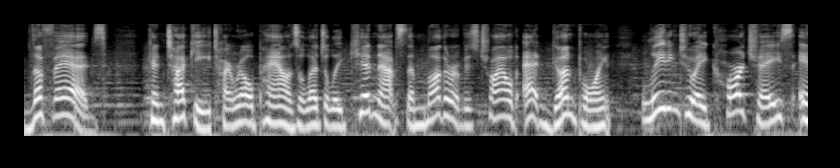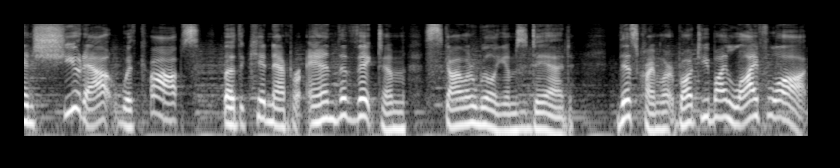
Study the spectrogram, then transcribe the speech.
the feds. Kentucky, Tyrell Pounds allegedly kidnaps the mother of his child at gunpoint, leading to a car chase and shootout with cops. Both the kidnapper and the victim, Skylar Williams, dead. This crime alert brought to you by LifeLock.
